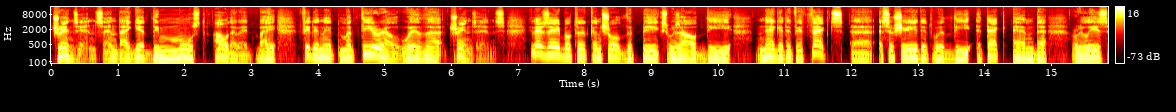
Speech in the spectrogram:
transients, and I get the most out of it by feeding it material with uh, transients. It is able to control the peaks without the negative effects uh, associated with the attack and uh, release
